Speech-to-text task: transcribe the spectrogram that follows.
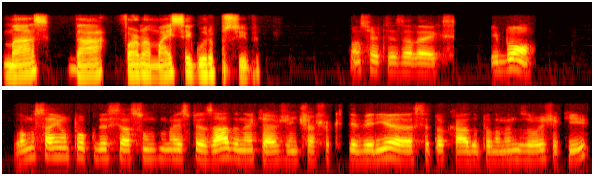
mas da forma mais segura possível. Com certeza, Alex. E bom, vamos sair um pouco desse assunto mais pesado, né, que a gente achou que deveria ser tocado pelo menos hoje aqui.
